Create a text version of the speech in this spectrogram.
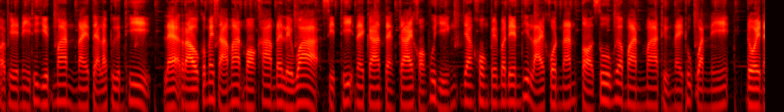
ประเพณีที่ยึดมั่นในแต่ละพื้นที่ และเราก็ไม่สามารถมองข้ามได้เลยว่า สิทธิในการแต่งกายของผู้หญิง ยังคงเป็นประเด็นที่หลายคนนั้นต่อสู้เพื่อมันมาถึงในทุกวันนี้ โดยใน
